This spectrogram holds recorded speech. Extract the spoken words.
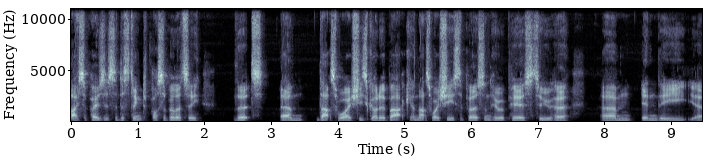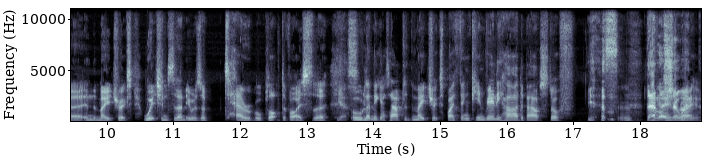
I suppose it's a distinct possibility that um, that's why she's got her back, and that's why she's the person who appears to her um, in the uh, in the Matrix, which incidentally was a terrible plot device. The Yes. oh, let me get out of the Matrix by thinking really hard about stuff. Yes. Uh, That'll Okay, show right. it.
